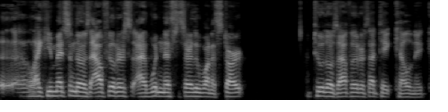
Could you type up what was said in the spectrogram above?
uh, like you mentioned those outfielders. I wouldn't necessarily want to start two of those outfielders. I'd take Kelenic.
